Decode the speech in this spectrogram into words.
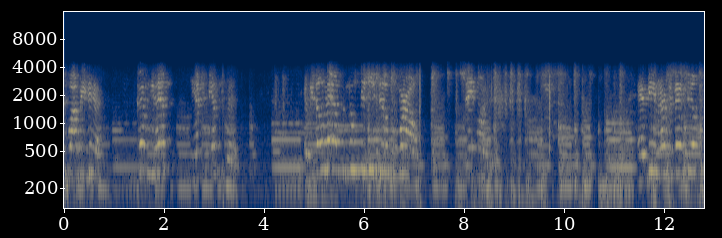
That's why we're here. Whether you have you have it yesterday. If we don't have the new CD, Beautiful World, shame on you. And me and Irvin Mayfield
